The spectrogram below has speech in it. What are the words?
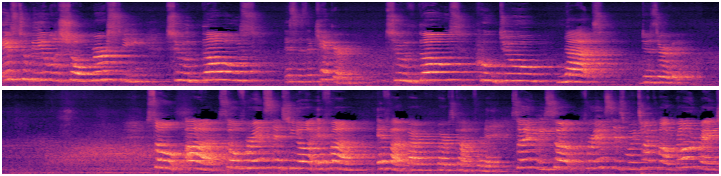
is to be able to show mercy to those, this is the kicker, to those who do not deserve it. So, uh, so for instance, you know, if um, if uh, Barb, Barb's gone for a minute. So anyway, so for instance, when we talk about road rage,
